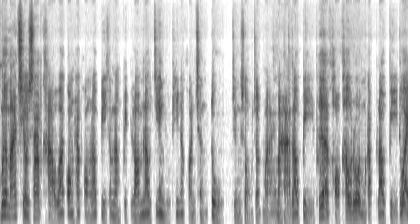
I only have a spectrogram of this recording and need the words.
เมื่อม้าเฉียวทราบข่าวว่ากองทัพของเล่าปีกำลังปิดล้อมเล่าเจี้ยงอยู่ที่นครเฉิงตู จึงส่งจดหมายมาหาเล่าปีเพื่อขอเข้าร่วมกับเล่าปีด้วย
